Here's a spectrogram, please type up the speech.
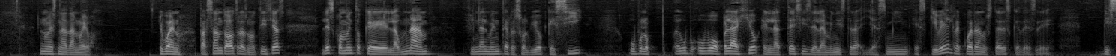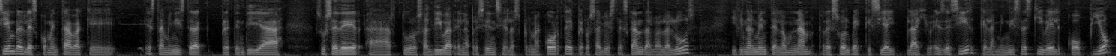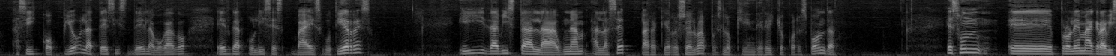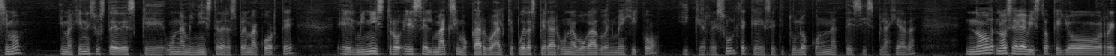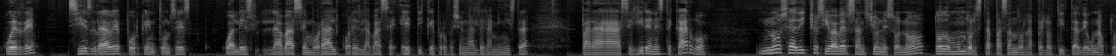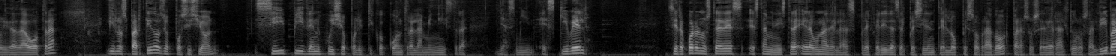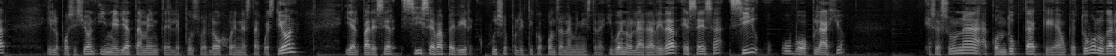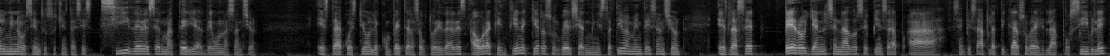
no es nada nuevo. Y bueno, pasando a otras noticias, les comento que la UNAM finalmente resolvió que sí hubo, plagio en la tesis de la ministra Yasmín Esquivel. Recuerdan ustedes que desde diciembre les comentaba que esta ministra pretendía suceder a Arturo Saldívar en la presidencia de la Suprema Corte, pero salió este escándalo a la luz y finalmente la UNAM resuelve que sí hay plagio, es decir, que la ministra Esquivel copió, así copió la tesis del abogado Edgar Ulises Báez Gutiérrez, y da vista a la UNAM, a la SEP, para que resuelva pues lo que en derecho corresponda. Es un eh, problema gravísimo. Imagínense ustedes que una ministra de la Suprema Corte, el ministro es el máximo cargo al que pueda esperar un abogado en México y que resulte que se tituló con una tesis plagiada. No, no se había visto que yo recuerde. Sí es grave porque entonces cuál es la base moral, cuál es la base ética y profesional de la ministra para seguir en este cargo. No se ha dicho si va a haber sanciones o no, todo el mundo le está pasando la pelotita de una autoridad a otra y los partidos de oposición sí piden juicio político contra la ministra Yasmín Esquivel. Si recuerdan ustedes, esta ministra era una de las preferidas del presidente López Obrador para suceder a Arturo Saldívar y la oposición inmediatamente le puso el ojo en esta cuestión y al parecer sí se va a pedir juicio político contra la ministra. Y bueno, la realidad es esa, sí hubo plagio, eso es una conducta que aunque tuvo lugar en 1986, sí debe ser materia de una sanción. Esta cuestión le compete a las autoridades. Ahora quien tiene que resolver si administrativamente hay sanción es la CEP, pero ya en el Senado se, piensa a, se empieza a platicar sobre la posible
